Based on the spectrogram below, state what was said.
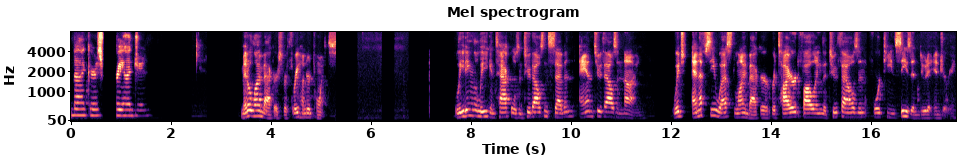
backers three hundred. Middle linebackers for 300 points. Leading the league in tackles in 2007 and 2009, which NFC West linebacker retired following the 2014 season due to injury?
